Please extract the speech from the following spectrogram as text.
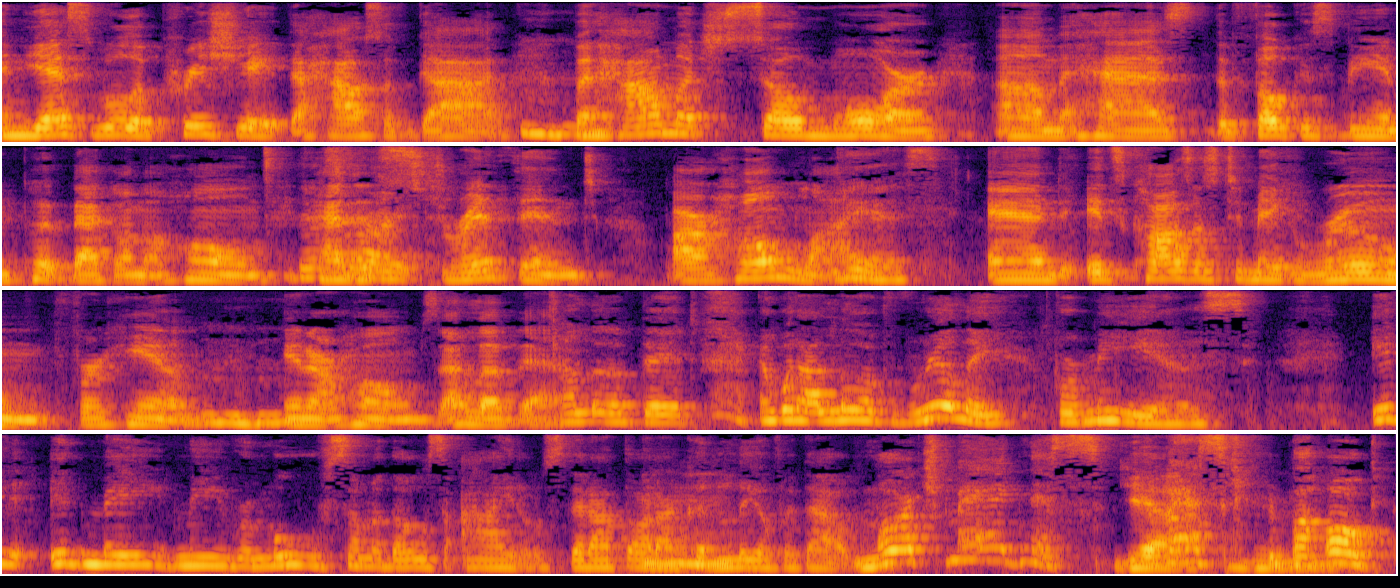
and yes, we'll appreciate the house of God. Mm-hmm. But how much so more um, has the focus being put back on the home? That's has right. it strengthened our home life? Yes. And it's caused us to make room for Him in our homes. I love that. Mm-hmm. I love that. And what I love really for me is it it made me remove some of those idols that I thought I couldn't live without. March Madness, the Yeah. basketball.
